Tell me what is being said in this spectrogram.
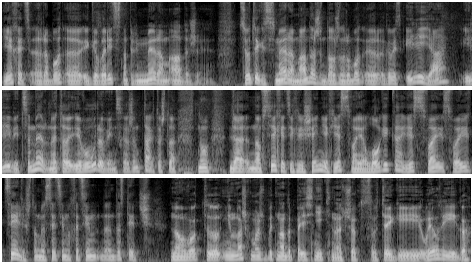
ехать работать и говорить с, например, мэром Адажи. Все-таки с мэром Адажи должен работать, говорить или я, или вице-мэр. Но это его уровень, скажем так. То, что ну, для, на всех этих решениях есть своя логика, есть свои, свои цели, что мы с этим хотим достичь. Ну вот немножко, может быть, надо пояснить насчет стратегии Лилрига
